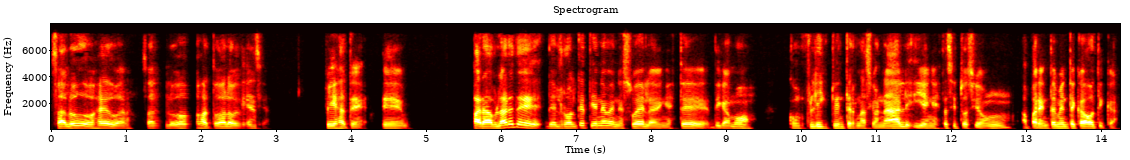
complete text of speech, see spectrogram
Saludos, Eduardo. Saludos a toda la audiencia. Fíjate, eh, para hablar del rol que tiene Venezuela en este, digamos, conflicto internacional y en esta situación aparentemente caótica,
